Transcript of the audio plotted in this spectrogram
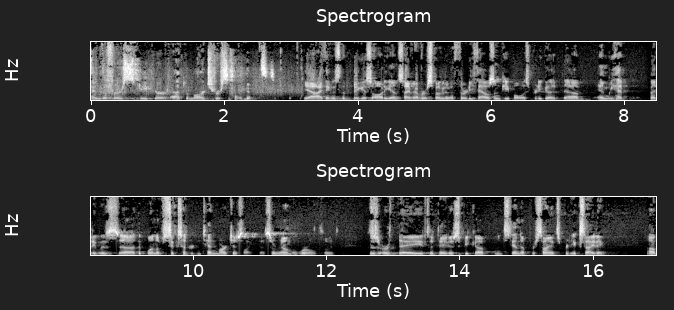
And the first speaker at the March for Science. yeah, I think it was the biggest audience I've ever spoken to. 30,000 people it was pretty good. Um, and we had, but it was uh, one of 610 marches like this around the world. So it's this is Earth Day. It's a day to speak up and stand up for science. Pretty exciting. Uh,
